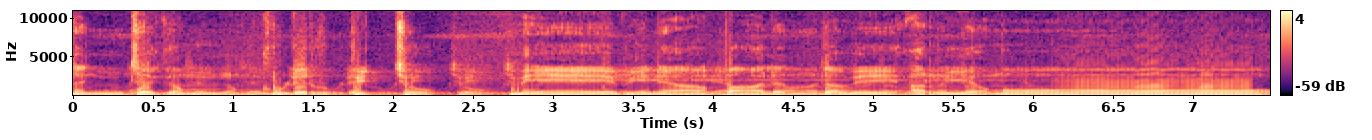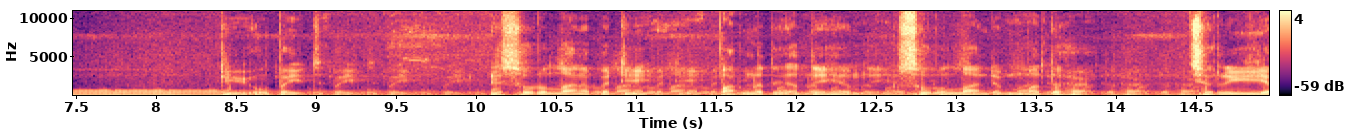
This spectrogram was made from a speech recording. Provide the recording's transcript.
നഞ്ചകം കുളിർപ്പിച്ചു മേവിന ബാലന്തവേ അറിയമോ? ഉബൈദ്. റസൂറുല്ലാനെ പറ്റി പറഞ്ഞത് അദ്ദേഹം റസൂറുല്ലാന്റെ മധുഹ ചെറിയ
